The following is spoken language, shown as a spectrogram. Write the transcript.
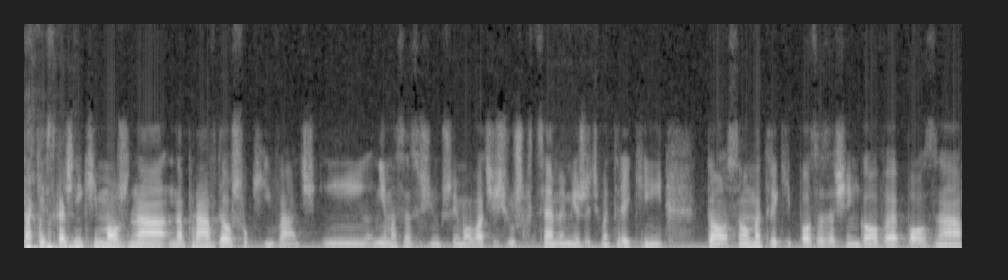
Takie wskaźniki można naprawdę oszukiwać i nie ma sensu się nim przejmować. Jeśli już chcemy mierzyć metryki, to są metryki pozazasięgowe, poza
